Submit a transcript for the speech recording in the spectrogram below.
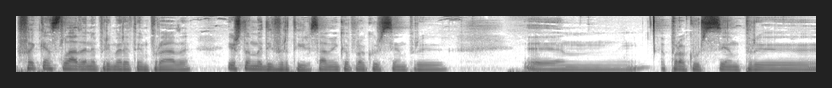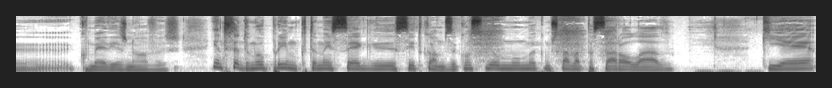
Foi cancelada na primeira temporada. Eu estou-me a divertir. Sabem que eu procuro sempre Hum, procuro sempre comédias novas. Entretanto, o meu primo, que também segue sitcoms, aconselhou-me uma que me estava a passar ao lado, que é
